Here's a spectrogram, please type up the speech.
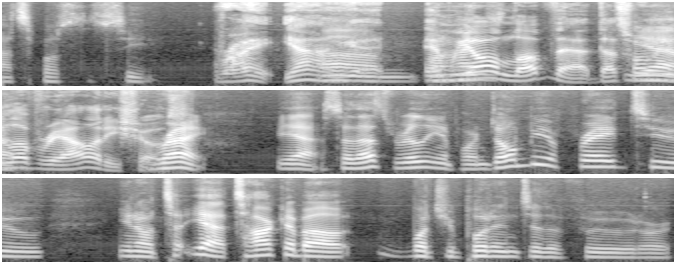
not supposed to see. Right, yeah, yeah. um, and we all love that. That's why Yeah. we love reality shows. Right. Yeah. So that's really important. Don't be afraid to, you know, t- yeah, talk about what you put into the food, or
